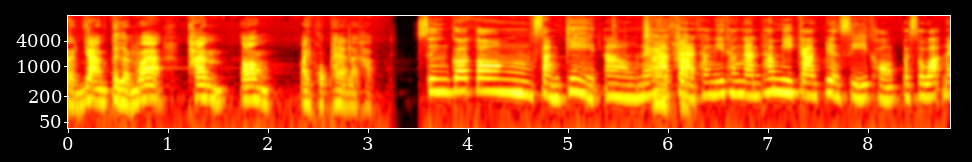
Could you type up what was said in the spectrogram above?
สัญญาณเตือนว่าท่านต้องไปพบแพทย์แล้วครับ ซึ่งก็ต้องสังเกตเอานะใช่ครัคะบแต่ทั้งนี้ทั้งนั้นถ้ามีการเปลี่ยนสีของปัสสาวะใน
